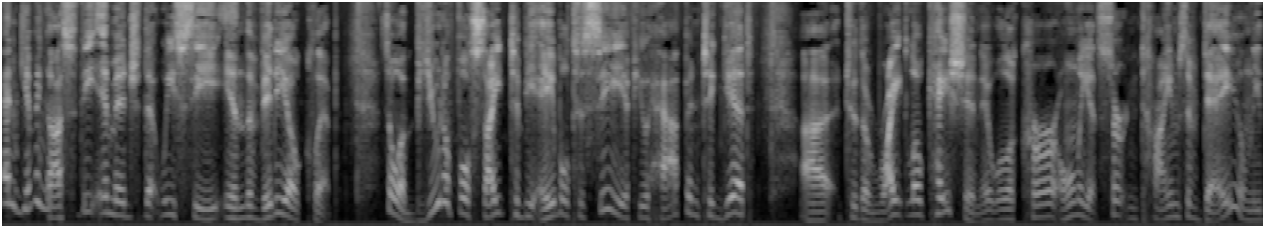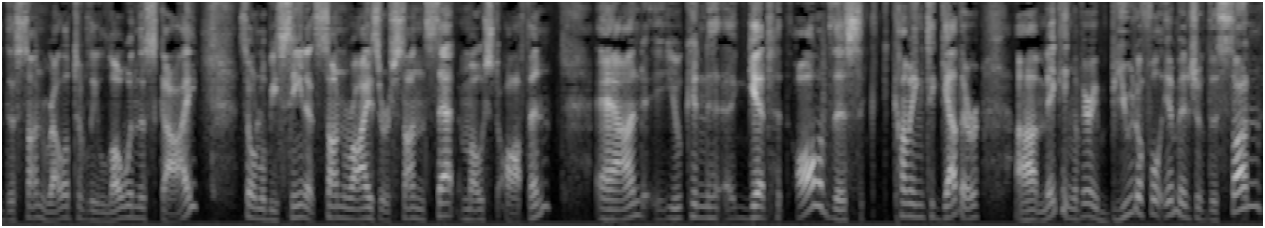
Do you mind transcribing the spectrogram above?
and giving us the image that we see in the video clip. So a beautiful sight to be able to see if you happen to get uh, to the right location. It will occur only at certain times of day. You'll need the sun relatively low in the sky. So it'll be seen at sunrise or sunset most often. And you can get all of this coming together, uh, making a very beautiful image of the sun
